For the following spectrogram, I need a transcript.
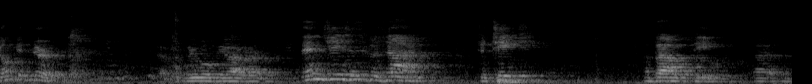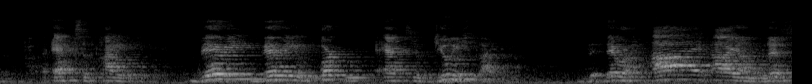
Don't get nervous. Uh, we will be all right. Then Jesus goes on to teach about the uh, acts of piety. Very, very important acts of Jewish piety. They were high, high on the list.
